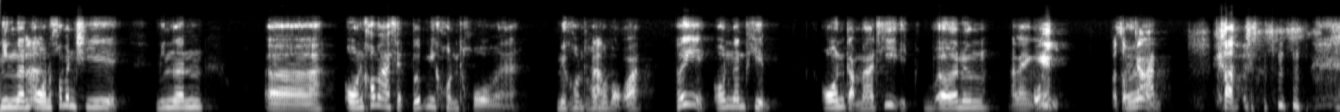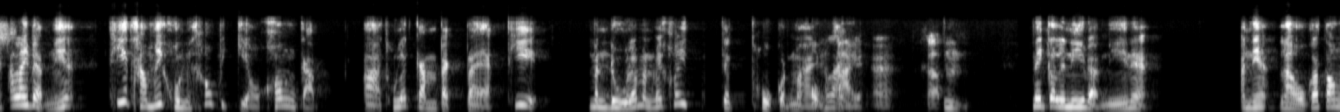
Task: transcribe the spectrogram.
มีเงินอ่าโอนเข้าบัญชี มีเงิน เอ่อโอนเข้ามาเสร็จปุ๊บมีคนโทรมา มีคนโทรมาบอกว่า เฮ้ย โอนเงินผิด โอนกลับมาที่อีกเบอร์หนึ่งอะไรอย่างอุ้ยเงี้ยประสบการณ์ครับ อะไรแบบเนี้ยที่ทำให้คุณเข้าไปเกี่ยวข้องกับ อ่าธุรกรรมแปลกๆที่มันดูแล้วมันไม่ค่อยจะถูกกฎหมายผมเท่าไหร่ใส่เนี่ยอ่าครับอืมในกรณีแบบนี้เนี่ย อันเนี้ยเราก็ต้อง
